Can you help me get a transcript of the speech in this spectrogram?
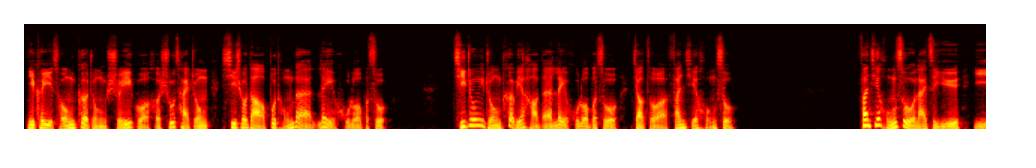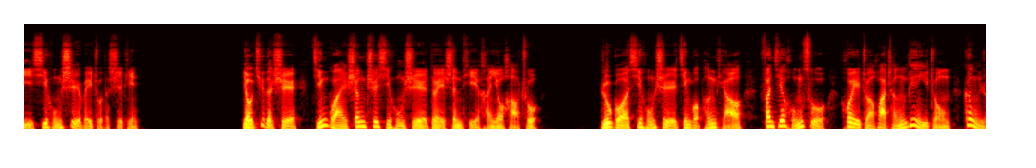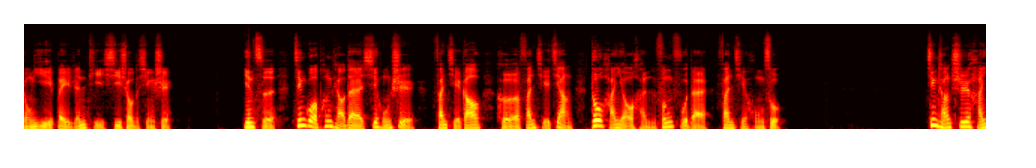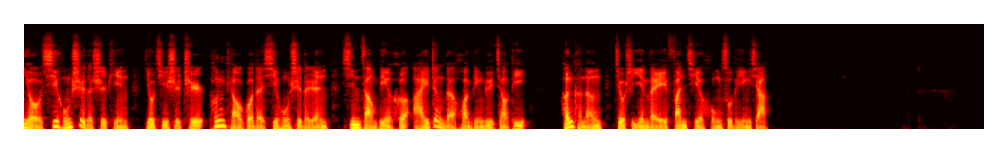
你可以从各种水果和蔬菜中吸收到不同的类胡萝卜素。其中一种特别好的类胡萝卜素叫做番茄红素。番茄红素来自于以西红柿为主的食品。有趣的是，尽管生吃西红柿对身体很有好处，如果西红柿经过烹调，番茄红素会转化成另一种更容易被人体吸收的形式。因此，经过烹调的西红柿、番茄膏和番茄酱都含有很丰富的番茄红素。经常吃含有西红柿的食品，尤其是吃烹调过的西红柿的人，心脏病和癌症的患病率较低。很可能就是因为番茄红素的影响。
